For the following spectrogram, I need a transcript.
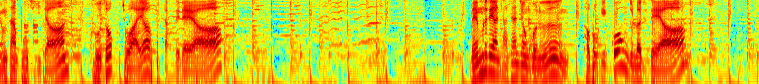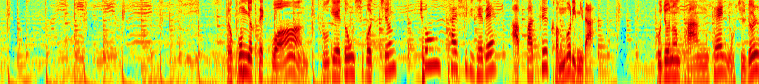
영상 보시기 전 구독, 좋아요 부탁드려요. 매물에 대한 자세한 정보는 더보기 꼭 눌러주세요. 역공역세권 2개동 15층 총 82세대 아파트 건물입니다. 구조는 방 셋, 욕실 둘,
